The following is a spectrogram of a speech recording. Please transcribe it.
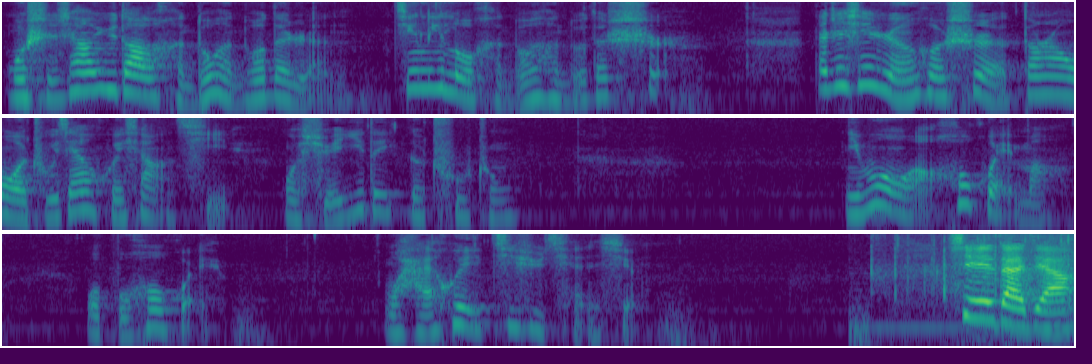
我实际上遇到了很多很多的人，经历了很多很多的事，但这些人和事都让我逐渐回想起我学医的一个初衷。你问我后悔吗？我不后悔，我还会继续前行。谢谢大家。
